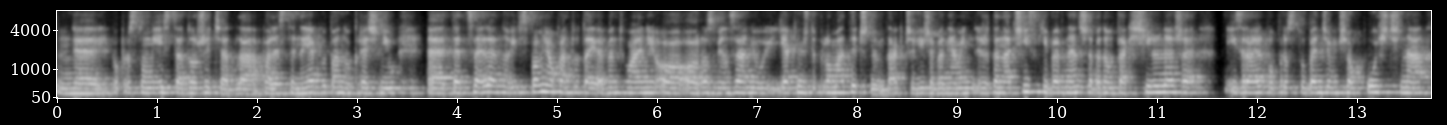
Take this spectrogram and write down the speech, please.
e, i po prostu miejsca do życia dla Palestyny. Jakby Pan określił e, te cele? No i wspomniał Pan tutaj ewentualnie o, o rozwiązaniu jakimś dyplomatycznym, tak? Czyli że, Benjamin, że te naciski wewnętrzne będą tak silne, że Izrael po prostu będzie musiał pójść na,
